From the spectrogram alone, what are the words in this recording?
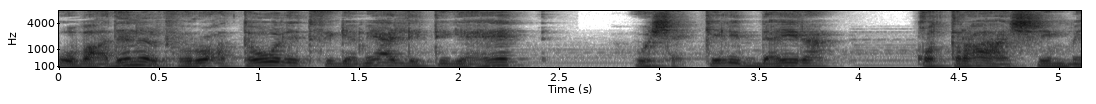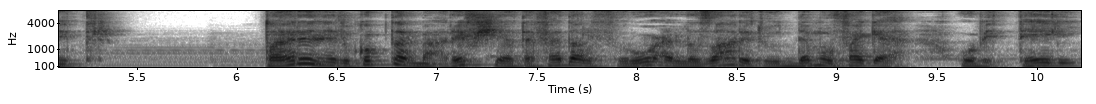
وبعدين الفروع طولت في جميع الاتجاهات وشكلت دايرة قطرها عشرين متر. طيار الهليكوبتر معرفش يتفادى الفروع اللي ظهرت قدامه فجأة وبالتالي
